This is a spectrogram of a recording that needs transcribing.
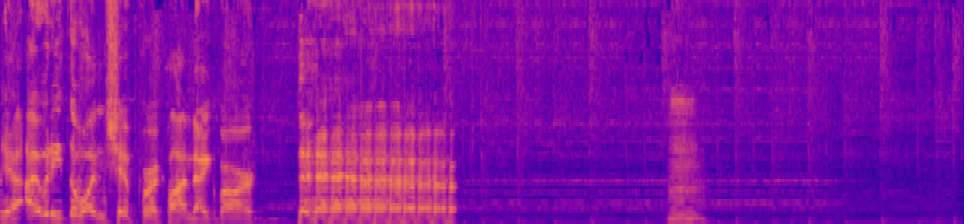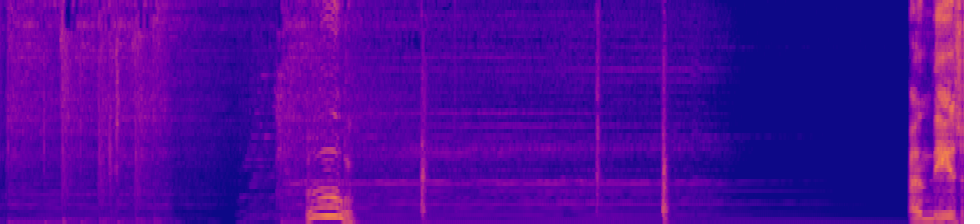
Yeah, I would eat the one chip for a Klondike bar. Mmm. Ooh. And these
